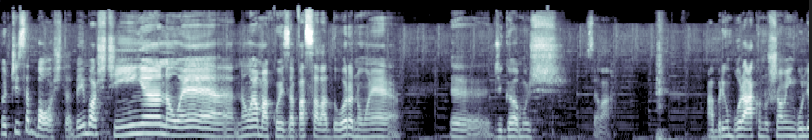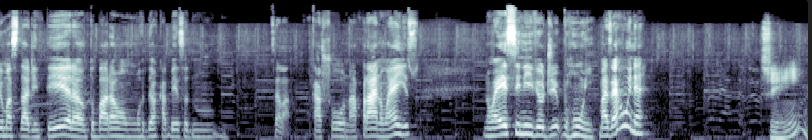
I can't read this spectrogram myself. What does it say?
Notícia bosta, bem bostinha, não é, não é uma coisa avassaladora, não é, é digamos, sei lá, abrir um buraco no chão e engolir uma cidade inteira, um tubarão mordeu a cabeça de um, sei lá, cachorro na praia, não é isso. Não é esse nível de ruim, mas é ruim, né? Sim.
